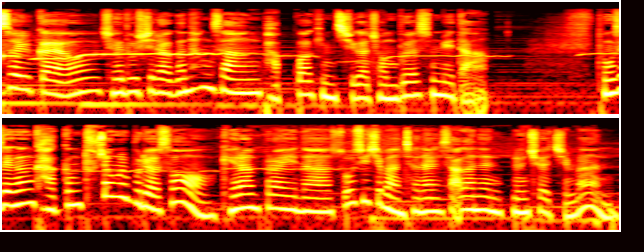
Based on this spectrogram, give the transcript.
그래서일까요? 제 도시락은 항상 밥과 김치가 전부였습니다. 동생은 가끔 투정을 부려서 계란 프라이나 소시지 반찬을 싸가는 눈치였지만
